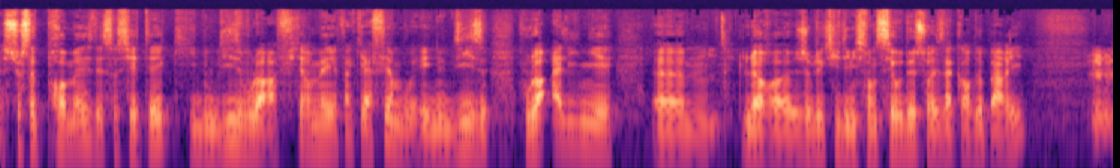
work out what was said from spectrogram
sur cette promesse des sociétés qui nous disent vouloir affirmer, enfin qui affirment et nous disent vouloir aligner leurs objectifs d'émission de CO2 sur les accords de Paris. Mm-hmm.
